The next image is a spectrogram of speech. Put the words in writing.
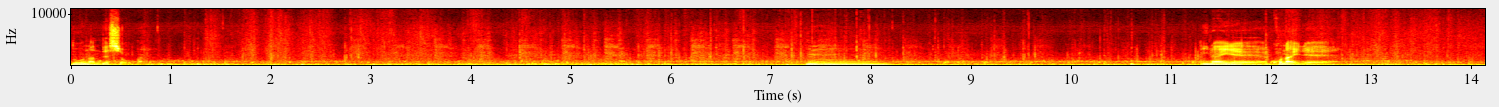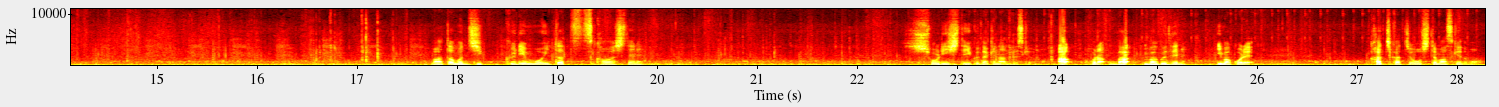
どうなんでしょう。うん。いないね。来ないね。あとはもじっくりもう板使わしてね。処理していくだけなんですけどあほらババグでね。今これカチカチ押してますけども。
